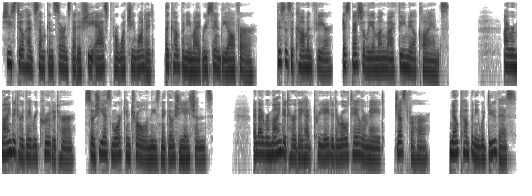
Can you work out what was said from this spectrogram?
She still had some concerns that if she asked for what she wanted, the company might rescind the offer. This is a common fear, especially among my female clients. I reminded her they recruited her, so she has more control in these negotiations. And I reminded her they had created a role tailor made, just for her. No company would do this,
